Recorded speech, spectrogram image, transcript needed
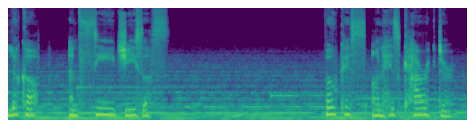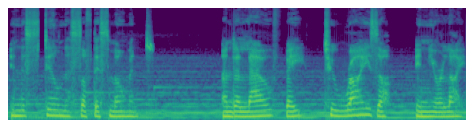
Look up and see Jesus. Focus on his character in the stillness of this moment and allow faith to rise up in your life.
